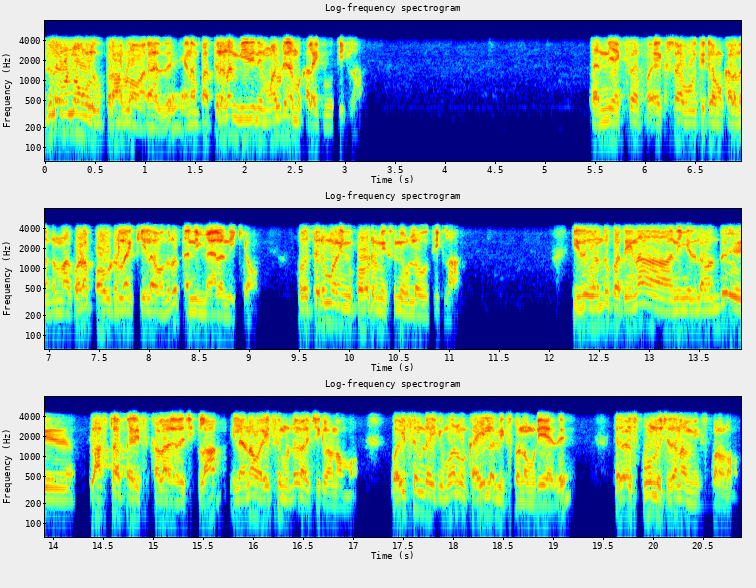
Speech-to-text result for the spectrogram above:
இதில் ஒன்றும் உங்களுக்கு ப்ராப்ளம் வராது. ஏன்னா பத்துலனா மீதி மறுபடியும் நம்ம கலக்கி ஊற்றிக்கலாம் தண்ணி எக்ஸ்ட்ரா எக்ஸ்ட்ரா ஊற்றிட்டு நம்ம கலந்துட்டோம்னா கூட பவுடர்லாம் கீழே வந்துடும் தண்ணி மேலே நிற்கும் அப்போ திரும்ப நீங்கள் பவுடர் மிக்ஸ் பண்ணி உள்ளே ஊற்றிக்கலாம் இது வந்து பார்த்தீங்கன்னா நீங்கள் இதில் வந்து பிளாஸ்டா பாரிஸ் கலர் வச்சுக்கலாம். இல்லைன்னா ஒயிட் சிமெண்ட்டும் வச்சுக்கலாம் நம்ம. ஒயிட் சிமெண்ட் வைக்கும்போது நம்ம கையில் மிக்ஸ் பண்ண முடியாது. ஏதாவது ஸ்பூன் வச்சு தான் நம்ம மிக்ஸ் பண்ணணும்.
